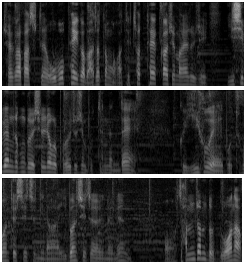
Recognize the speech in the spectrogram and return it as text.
제가 봤을 때는 오버페이가 맞았던 것 같아요. 첫 해까지만 해도 이제 20M 정도의 실력을 보여주진 못했는데 그 이후에 뭐 두 번째 시즌이나 이번 시즌에는 어, 3점도 워낙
